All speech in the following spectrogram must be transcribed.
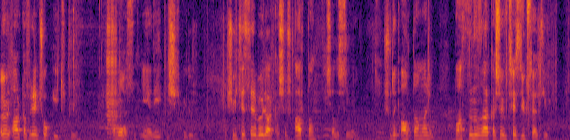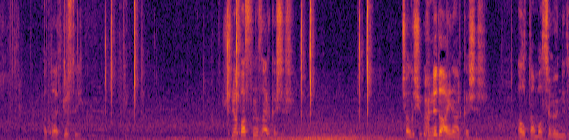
Ön arka freni çok iyi tutmuyor. Ama olsun yine de iş gibi görüyor. Şu vitesleri böyle arkadaşlar alttan çalıştırılıyor. Şuradaki alttan var ya bastığınızda arkadaşlar vites yükseltiyor. Hatta göstereyim. Şuna bastığınızda arkadaşlar çalışıyor. Önde de aynı arkadaşlar. Alttan basacağım önde de.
